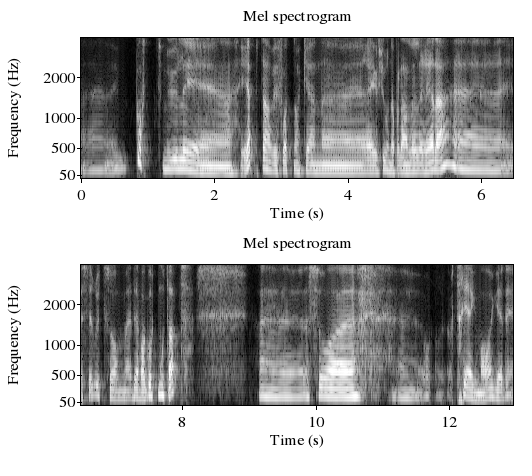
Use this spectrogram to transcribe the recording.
Eh, godt mulig Jepp, da har vi fått noen reaksjoner på den allerede. Det ser ut som det var godt mottatt. Eh, så treg mage, det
